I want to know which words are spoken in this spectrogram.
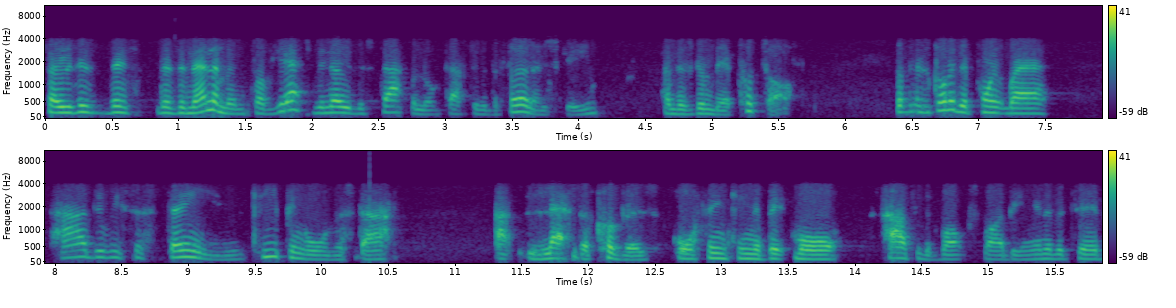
So there's, there's, there's an element of, yes, we know the staff are looked after with the furlough scheme and there's going to be a cut-off, but there's got to be a point where how do we sustain keeping all the staff at lesser covers or thinking a bit more out of the box by being innovative?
